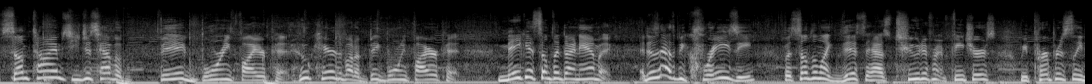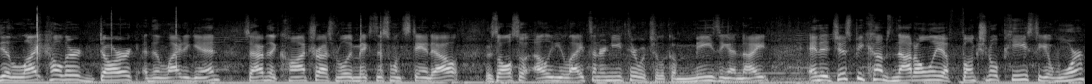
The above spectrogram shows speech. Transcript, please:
sometimes you just have a big boring fire pit. Who cares about a big boring fire pit? Make it something dynamic. It doesn't have to be crazy, but something like this, it has two different features. We purposely did light color, dark, and then light again. So having the contrast really makes this one stand out. There's also LED lights underneath here, which look amazing at night. And it just becomes not only a functional piece to get warm,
